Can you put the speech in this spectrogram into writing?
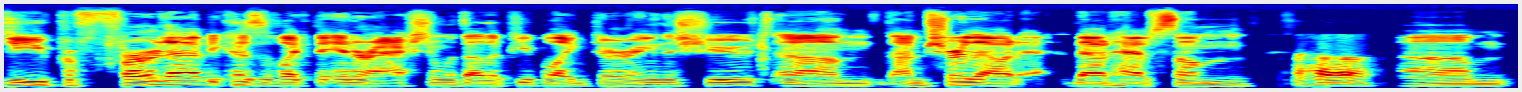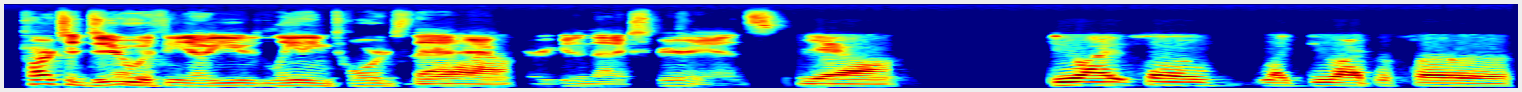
do you prefer that because of like the interaction with other people like during the shoot um i'm sure that would that would have some Uh, um part to do with you know you leaning towards that Yeah. after getting that experience yeah. Do I so like? Do I prefer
